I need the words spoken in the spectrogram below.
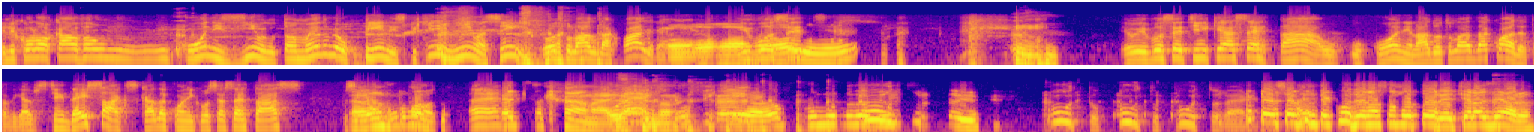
ele colocava um, um conezinho do tamanho do meu pênis, pequenininho assim, do outro lado da quadra. E você- Eu, e você tinha que acertar o, o cone lá do outro lado da quadra, tá ligado? Você tinha 10 saques. Cada cone que você acertasse, você Era ganhava um ponto. ponto. É. Tá de sacanagem. Moleque, não. eu fiquei É, o mundo da vida isso aí. Puto, puto, puto, velho. A pessoa que não tem coordenação motora, tira zero.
